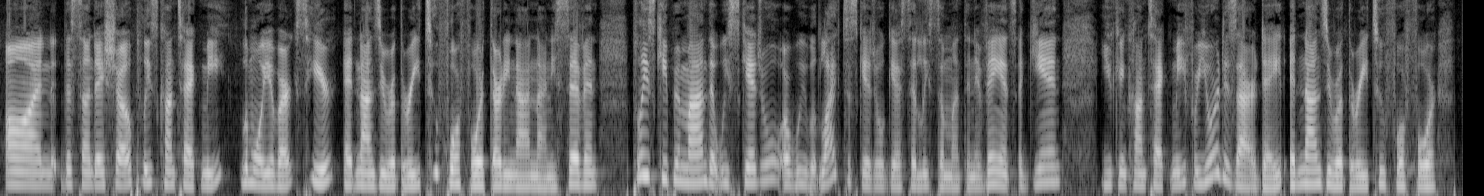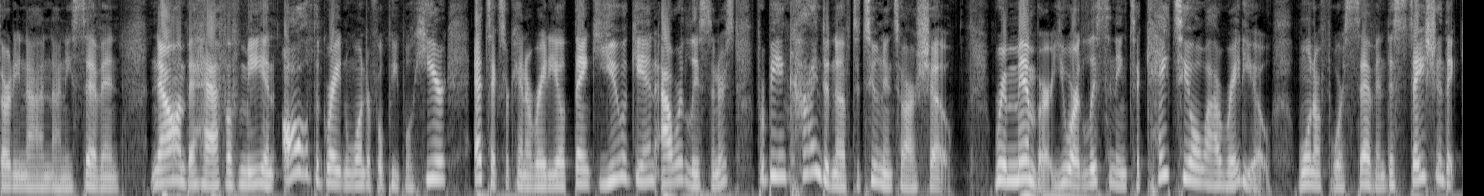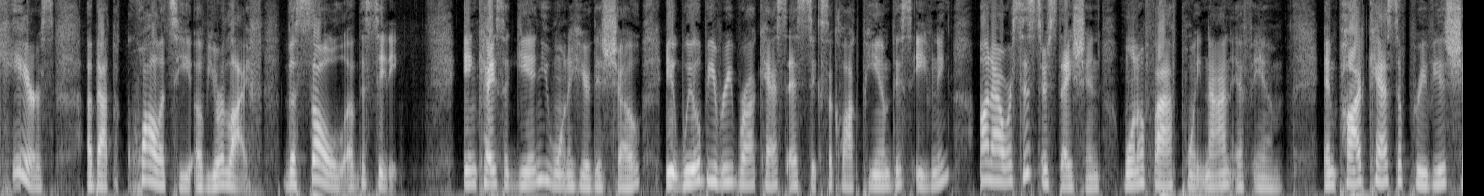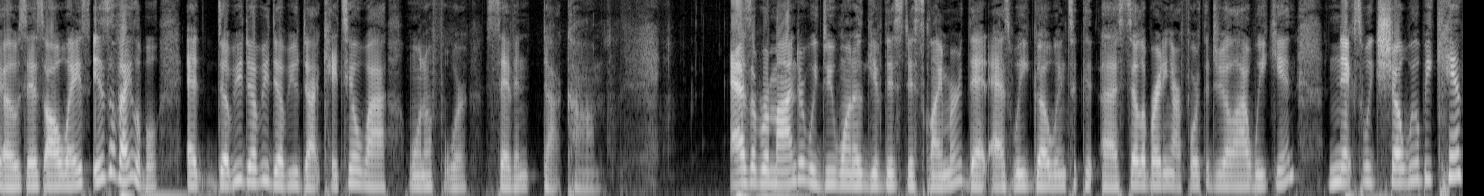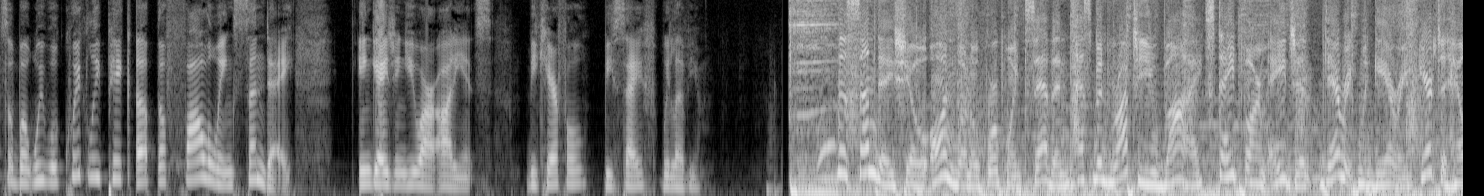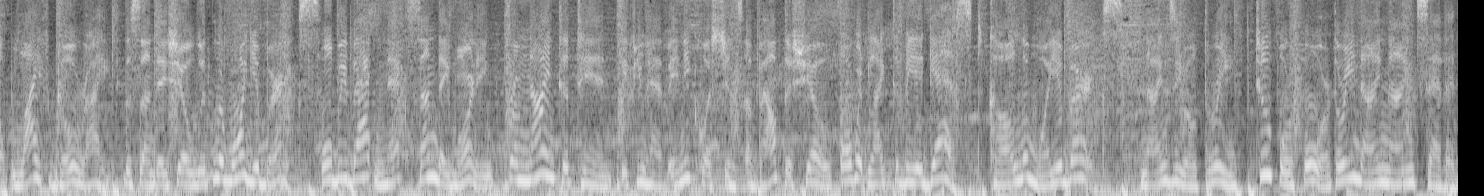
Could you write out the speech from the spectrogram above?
on the Sunday show, please contact me, Lamoya Burks, here at 903 244 3997. Please keep in mind that we schedule or we would like to schedule guests at least a month in advance. Again, you can contact me for your desired date at 903 244 3997. Now, on behalf of me and all of the great and wonderful people here at Texarkana Radio, thank you again, our listeners, for being kind enough to tune into our show. Remember, you are listening to KTOY Radio 1047, the station that cares about the quality of your life, the soul of the city. In case again you want to hear this show, it will be rebroadcast at 6 o'clock p.m. this evening on our sister station, 105.9 FM. And podcast of previous shows, as always, is available at www.ktoy1047.com. As a reminder, we do want to give this disclaimer that as we go into uh, celebrating our 4th of July weekend, next week's show will be canceled, but we will quickly pick up the following Sunday, engaging you, our audience. Be careful, be safe. We love you. The Sunday Show on 104.7 has been brought to you by State Farm agent Derek McGarry, here to help life go right. The Sunday Show with Lamoya Burks. We'll be back next Sunday morning from 9 to 10. If you have any questions about the show or would like to be a guest, call Lamoya Burks 903 244 3997.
